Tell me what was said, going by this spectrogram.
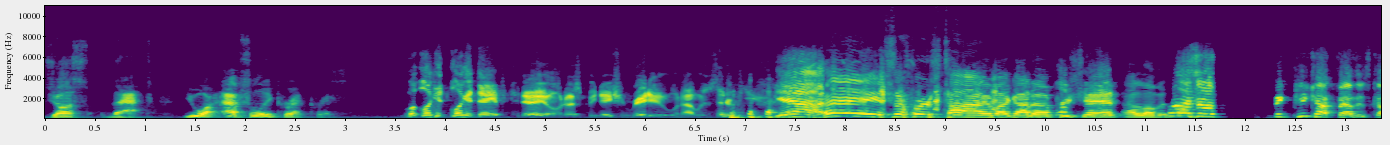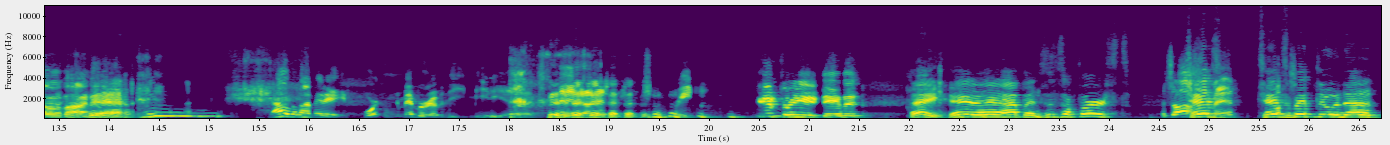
just that. You are absolutely correct, Chris. Look, look at look at Dave today on SB Nation Radio when I was interviewed. yeah. Hey, it's the first time. I gotta appreciate it. I love it. Well, big peacock feathers coming behind. Yeah. now that I'm an important member of the media, good for you, David. Hey, it, it happens. It's a first. It's awesome, Ted's, man. Ted's Awesome. been doing that,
